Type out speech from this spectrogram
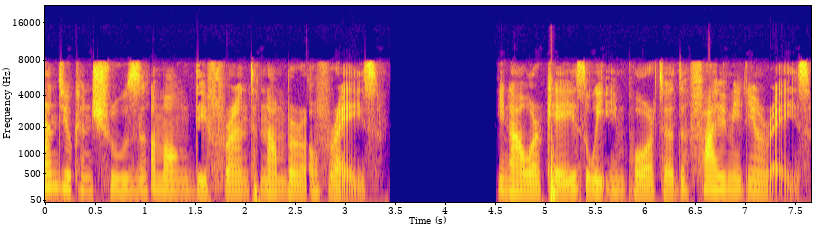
and you can choose among different number of rays. In our case, we imported 5 million rays.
